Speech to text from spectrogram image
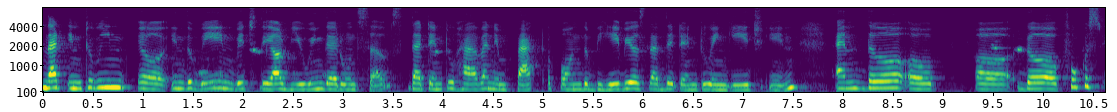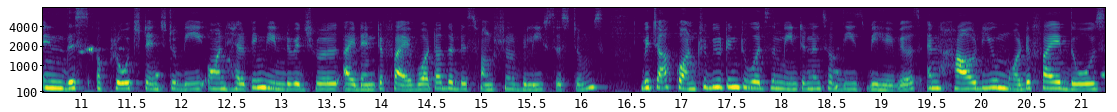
that intervene uh, in the way in which they are viewing their own selves that tend to have an impact upon the behaviors that they tend to engage in. And the uh, uh, the focus in this approach tends to be on helping the individual identify what are the dysfunctional belief systems which are contributing towards the maintenance of these behaviors and how do you modify those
